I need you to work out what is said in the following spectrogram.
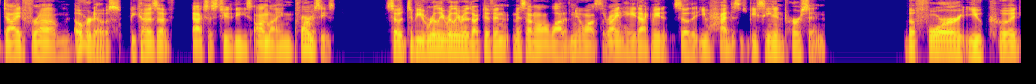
died from overdose because of access to these online pharmacies. So to be really, really reductive and miss out on a lot of nuance, the Ryan Haight Act made it so that you had to be seen in person before you could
